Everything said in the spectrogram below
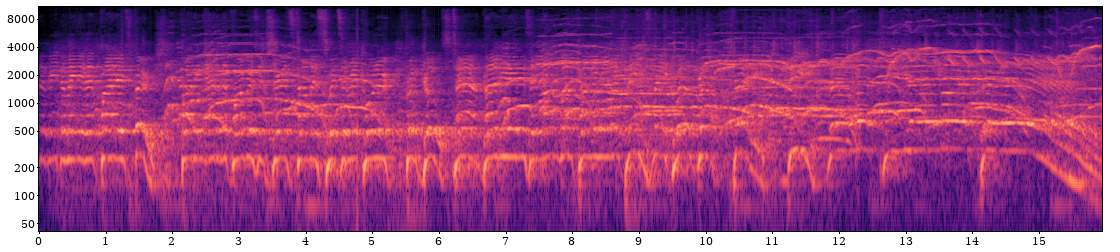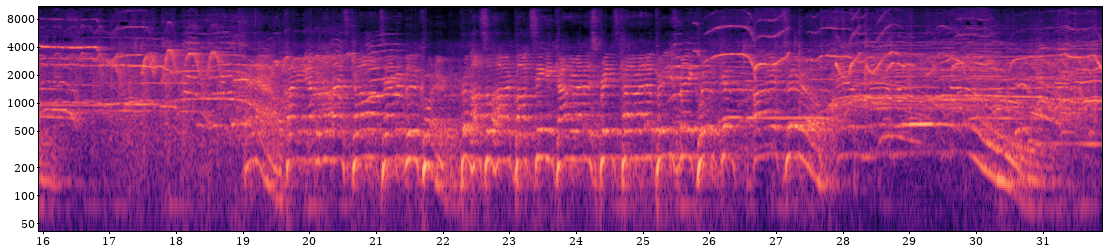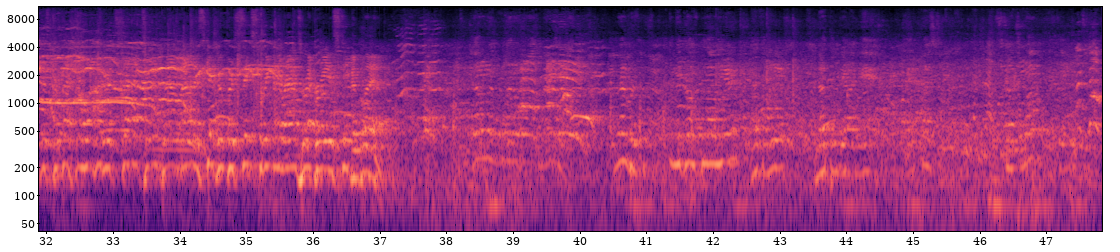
To meet the main event fighters first. Fighting out of the Farmers Insurance, Thomas Switzer red corner scheduled for three-minute rounds. Referee is Stephen Blair. Remember, nothing that goes below here, nothing here, nothing behind here. Any questions? Stretch them up. Let's go, Brody! Let's go.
